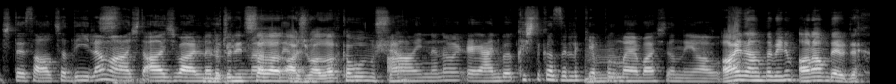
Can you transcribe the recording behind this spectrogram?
işte salça değil ama işte ajvarları Bütün bilmem ne. ajvarlar kavurmuş ya. Aynen öyle yani böyle kışlık hazırlık yapılmaya başlanıyor. Aynı anda benim anam da evde.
